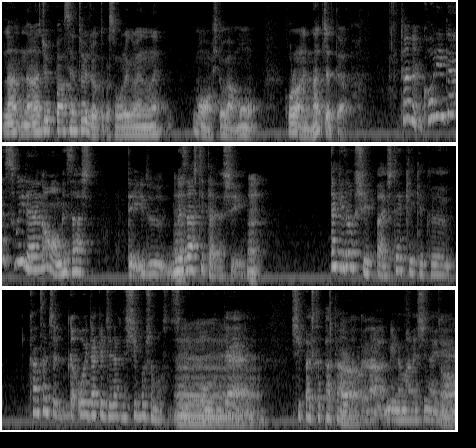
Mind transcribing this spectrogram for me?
な70%以上とかそれぐらいのねもう人がもうコロナになっちゃったよ。と多分これがスウェーデンを目指している、目指してたらしい、うん。だけど失敗して結局感染者が多いだけじゃなくて死亡者もすごく多くて失敗したパターンだからみんな真似しないであ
